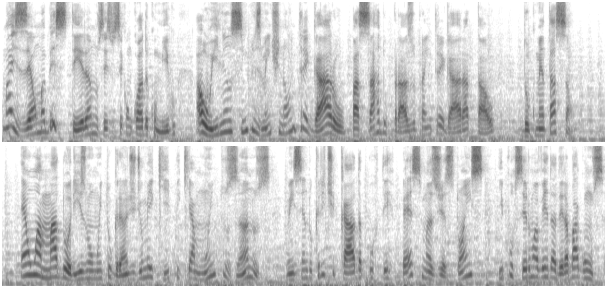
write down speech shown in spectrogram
mas é uma besteira, não sei se você concorda comigo, a Williams simplesmente não entregar ou passar do prazo para entregar a tal documentação. É um amadorismo muito grande de uma equipe que há muitos anos vem sendo criticada por ter péssimas gestões e por ser uma verdadeira bagunça.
